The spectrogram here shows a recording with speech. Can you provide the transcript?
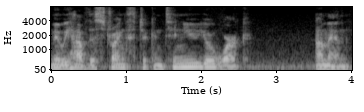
May we have the strength to continue your work. Amen.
